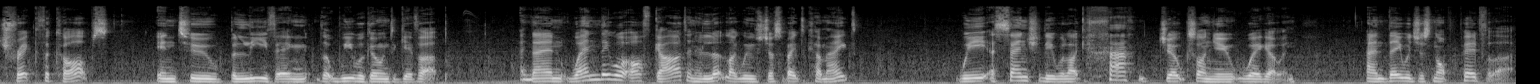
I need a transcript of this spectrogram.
trick the cops into believing that we were going to give up. And then when they were off guard and it looked like we was just about to come out, we essentially were like, ha, joke's on you, we're going. And they were just not prepared for that.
